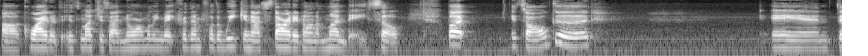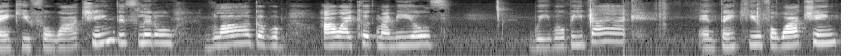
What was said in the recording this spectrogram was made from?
uh, quite as much as I normally make for them for the week. And I started on a Monday. So, but it's all good. And thank you for watching this little vlog of how I cook my meals. We will be back. And thank you for watching.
